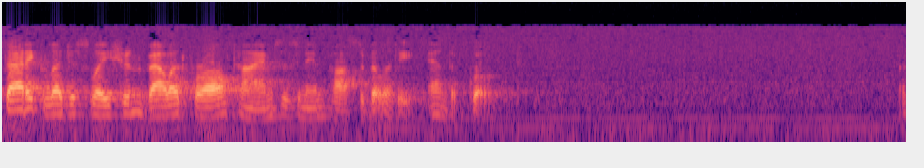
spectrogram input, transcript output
static legislation valid for all times is an impossibility, end of quote. A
